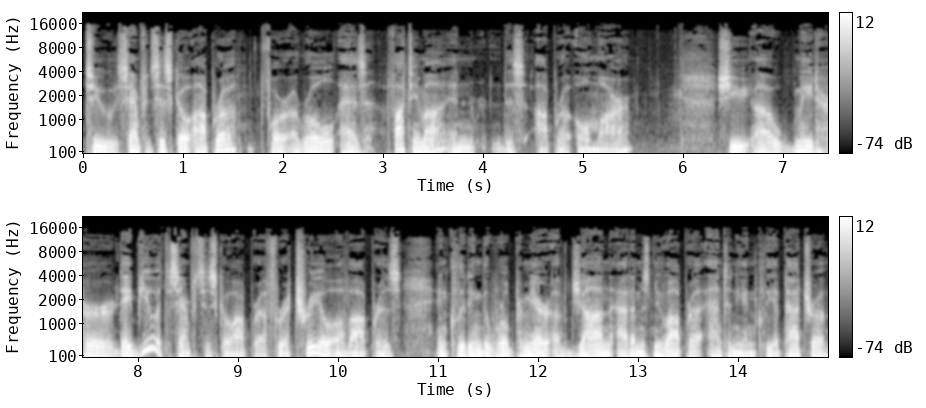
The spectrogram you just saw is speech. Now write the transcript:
to San Francisco Opera for a role as Fatima in this opera, Omar. She uh, made her debut at the San Francisco Opera for a trio of operas, including the world premiere of John Adams' new opera, Antony and Cleopatra,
